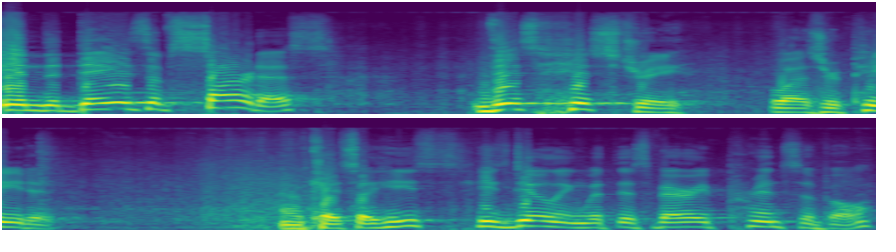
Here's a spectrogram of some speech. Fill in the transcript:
In the days of Sardis, this history was repeated. Okay, so he's, he's dealing with this very principle.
